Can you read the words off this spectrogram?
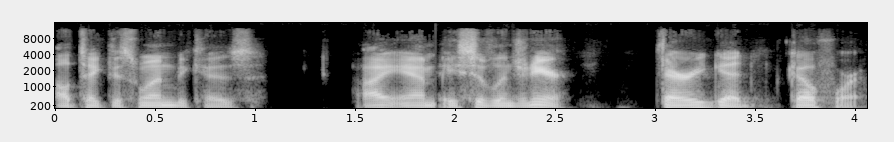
I'll take this one because I am a civil engineer. Very good. Go for it.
